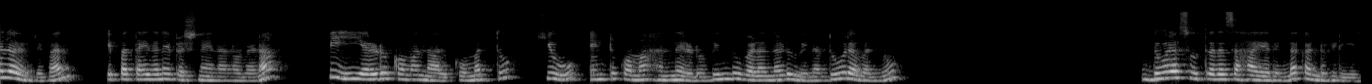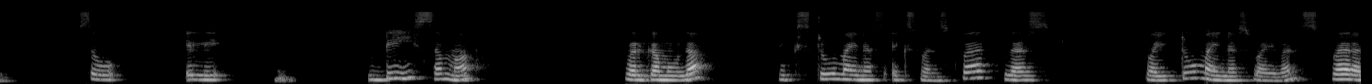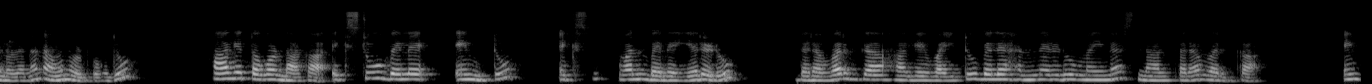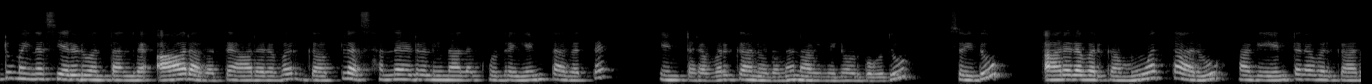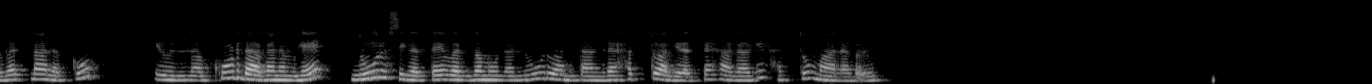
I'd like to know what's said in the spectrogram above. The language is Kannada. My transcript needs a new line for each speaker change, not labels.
ಹೆಲೋ ಎವ್ರಿವನ್ ಇಪ್ಪತ್ತೈದನೇ ಪ್ರಶ್ನೆಯನ್ನು ನೋಡೋಣ. ಪಿ ಎರಡು ಕೊಮ ನಾಲ್ಕು ಮತ್ತು ಕ್ಯೂ ಎಂಟು ಕೊಮ ಹನ್ನೆರಡು ಬಿಂದುಗಳ ನಡುವಿನ ದೂರವನ್ನು ದೂರ ಸೂತ್ರದ ಸಹಾಯದಿಂದ ಕಂಡುಹಿಡಿಯಿರಿ. ಸೊ ಇಲ್ಲಿ ಡಿ ಸಮ ವರ್ಗಮೂಲ x two minus x one square plus y two minus y one square ಅನ್ನೋದನ್ನು ನಾವು ನೋಡಬಹುದು ಹಾಗೆ ತಗೊಂಡಾಗ ಎಕ್ಸ್ ಟೂ ಬೆಲೆ ಎಂಟು ಎಕ್ಸ್ ಒನ್ ಬೆಲೆ ಎರಡು, ಇದರ ವರ್ಗ ಹಾಗೆ ವೈ ಟು ಬೆಲೆ ಹನ್ನೆರಡು ಮೈನಸ್ ನಾಲ್ಕರ ವರ್ಗ. ಎಂಟು ಮೈನಸ್ ಎರಡು ಅಂತ ಅಂದರೆ ಆರ್ ಆಗತ್ತೆ, ಆರರ ವರ್ಗ ಪ್ಲಸ್ ಹನ್ನೆರಡರಲ್ಲಿ ನಾಲ್ಕು ಹೋದ್ರೆ ಎಂಟಾಗತ್ತೆ ಎಂಟರ ವರ್ಗ ಅನ್ನೋದನ್ನು ನಾವಿಲ್ಲಿ ನೋಡಬಹುದು ಸೊ ಇದು ಆರರ ವರ್ಗ ಮೂವತ್ತಾರು, ಹಾಗೆ ಎಂಟರ ವರ್ಗ ಅರವತ್ನಾಲ್ಕು. ಇವನ್ನ ಕೂಡಿದಾಗ ನಮ್ಗೆ ನೂರು ಸಿಗತ್ತೆ ವರ್ಗಮೂಲ ನೂರು ಅಂತ ಅಂದ್ರೆ ಹತ್ತು ಆಗಿರತ್ತೆ. ಹಾಗಾಗಿ ಹತ್ತು ಮಾನಗಳು.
